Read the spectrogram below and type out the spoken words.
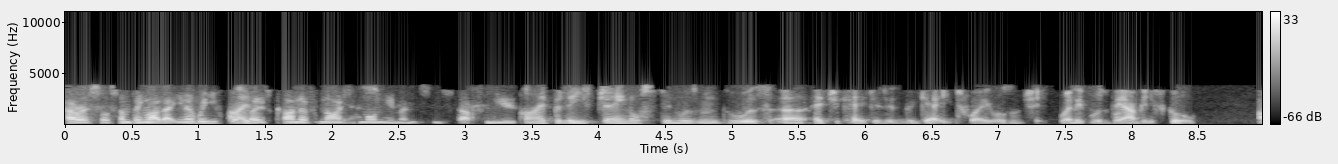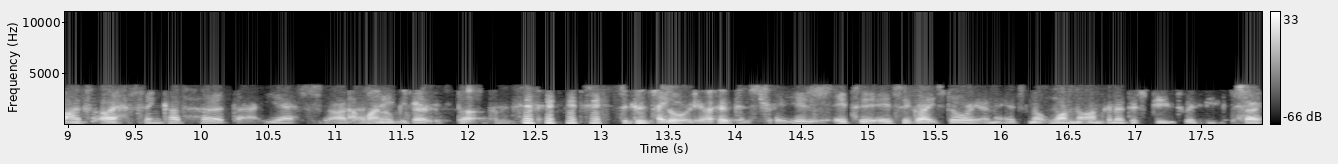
Paris or something like that. You know, where you've got I- those kind of nice yes. monuments and stuff, and you I believe Jane Austen was was uh, educated in the Gateway, wasn't she? When it was the Abbey School. I've, I think I've heard that. Yes, I, That I might not be true, but um, it's a good story. I hope it's true. It, it's a, it's a great story, and it's not one that I'm going to dispute with you. So,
